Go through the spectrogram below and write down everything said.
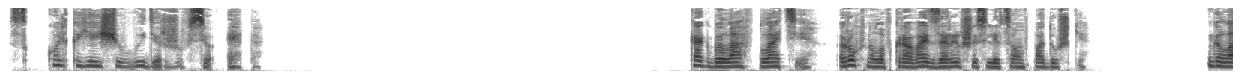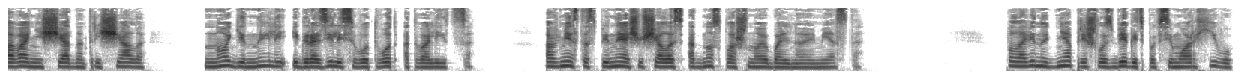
Сколько я еще выдержу все это? Как была в платье, рухнула в кровать, зарывшись лицом в подушке. Голова нещадно трещала, ноги ныли и грозились вот-вот отвалиться, а вместо спины ощущалось одно сплошное больное место. Половину дня пришлось бегать по всему архиву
